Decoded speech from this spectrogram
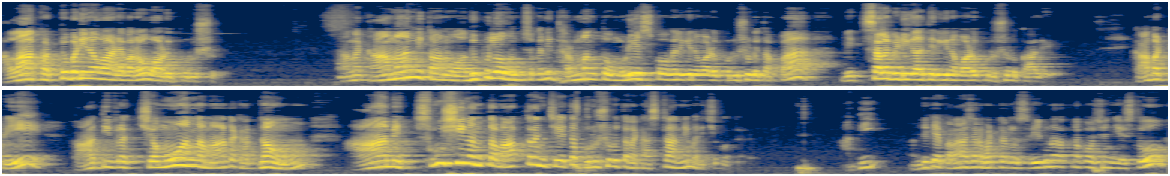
అలా కట్టుబడిన వాడెవరో వాడు పురుషుడు. తన కామాన్ని తాను అదుపులో ఉంచుకొని ధర్మంతో ముడేసుకోగలిగిన వాడు పురుషుడు తప్ప విచ్చలవిడిగా తిరిగిన వాడు పురుషుడు కాలేడు. కాబట్టి పాతివ్రత్యము అన్న మాటకు అర్థం ఆమె చూసినంత మాత్రం చేత పురుషుడు తన కష్టాన్ని మరిచిపోతాడు. అది అందుకే పరాశర భట్టర్లు శ్రీగుణరత్న కోశం చేస్తూ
